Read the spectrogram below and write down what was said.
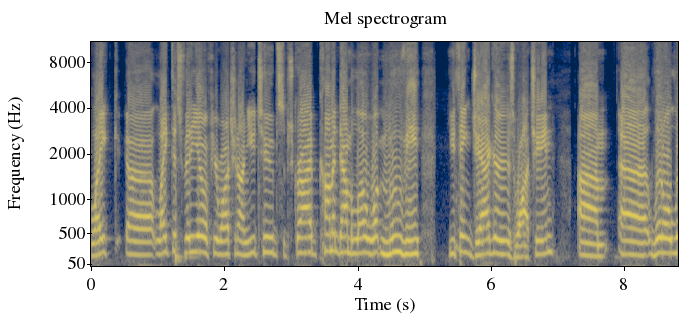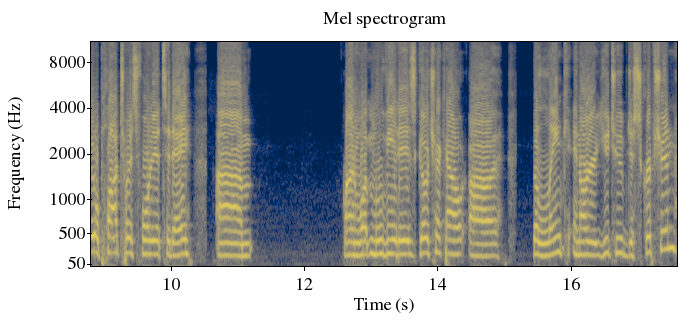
like uh, like this video if you're watching on YouTube. Subscribe, comment down below what movie you think Jagger is watching. Um, uh, little little plot twist for you today. Um, on what movie it is, go check out uh, the link in our YouTube description.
